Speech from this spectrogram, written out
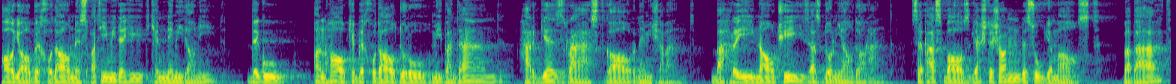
آیا به خدا نسبتی می دهید که نمی‌دانید؟ بگو آنها که به خدا دروغ میبندند هرگز رستگار نمی‌شوند. بهره ناچیز از دنیا دارند. سپس بازگشتشان به سوی ماست و بعد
